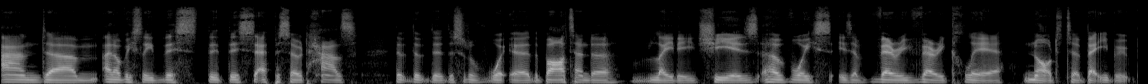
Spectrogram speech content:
and um, and obviously this this episode has the the the, the sort of uh, the bartender lady. She is her voice is a very very clear nod to Betty Boop.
